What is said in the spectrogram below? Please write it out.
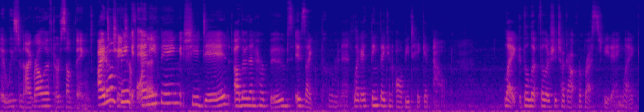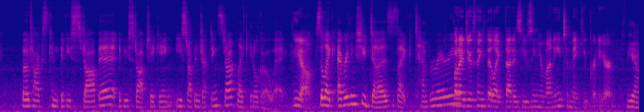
at least an eyebrow lift or something. I don't change think anything she did other than her boobs is like permanent. Like I think they can all be taken out. Like the lip filler she took out for breastfeeding. Like Botox can if you stop it, if you stop taking you stop injecting stuff, like it'll go away. Yeah. So like everything she does is like temporary. But I do think that like that is using your money to make you prettier. Yeah.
